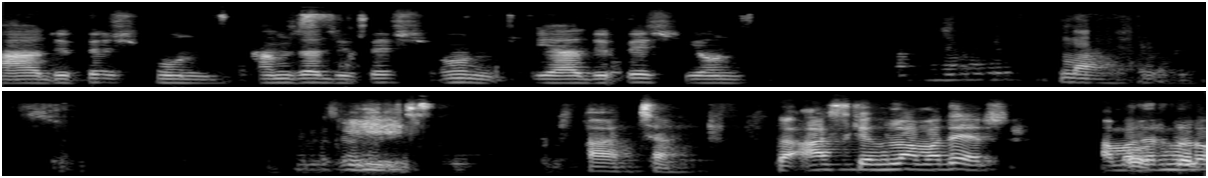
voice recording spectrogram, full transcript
হা দুই পেশ উন হামজা দুই উন ইয়া দুই পেশ ইয়ন মাশাআল্লাহ। আচ্ছা। তো আজকে হলো আমাদের আমাদের হলো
